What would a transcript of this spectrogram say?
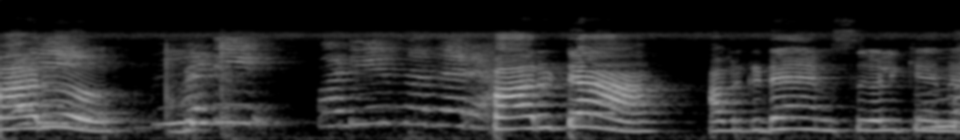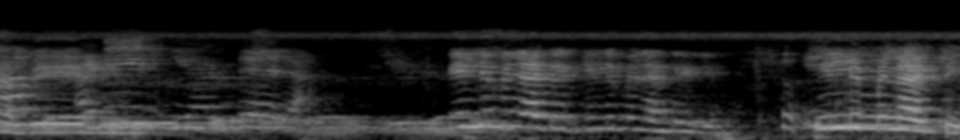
പാറു പാറുട്ട അവർക്ക് ഡാൻസ് കളിക്കാനാ ബേബി ഇല്ലിമിനാട്ടി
